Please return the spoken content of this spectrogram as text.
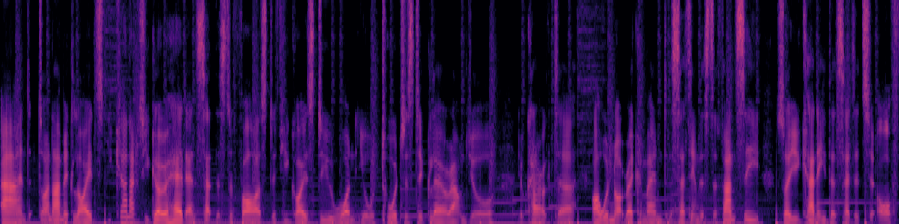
And dynamic lights, you can actually go ahead and set this to fast if you guys do want your torches to glow around your your character. I would not recommend setting this to fancy, so you can either set it to off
